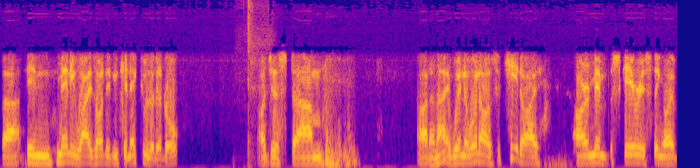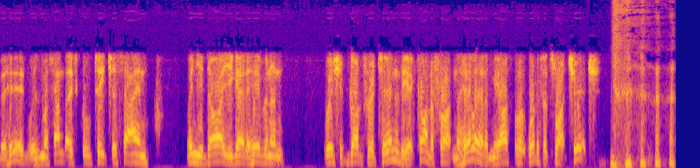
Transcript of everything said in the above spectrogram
But in many ways, I didn't connect with it at all. I just, um, I don't know. When when I was a kid, I I remember the scariest thing I ever heard was my Sunday school teacher saying, "When you die, you go to heaven and worship God for eternity." It kind of frightened the hell out of me. I thought, "What if it's like church?"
